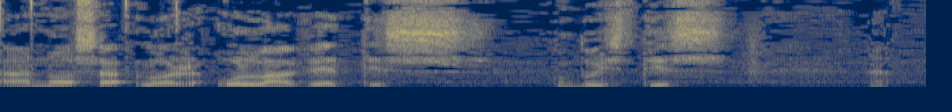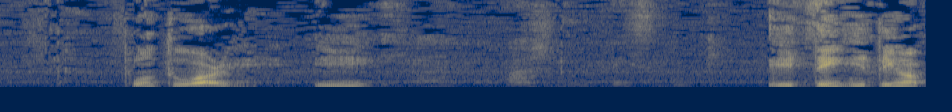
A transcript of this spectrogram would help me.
a nossa loja Olavetes, com dois T's, né? .org e, e tem, e tem uma,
